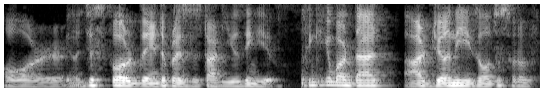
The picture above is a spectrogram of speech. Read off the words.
or you know, just for the enterprise to start using you. Thinking about that, our journey is also sort of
